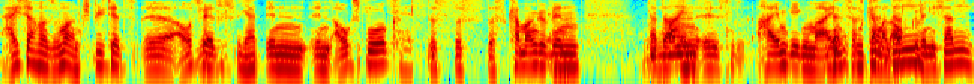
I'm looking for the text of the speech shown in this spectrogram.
Ja, ich sag mal so, man spielt jetzt äh, auswärts Ja. in, in Augsburg. Das Das, das, das kann man gewinnen. Dann Und dann Mainz. ist Heim gegen Mainz, das gut, kann man dann, auch gewinnen. Ich, Dann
